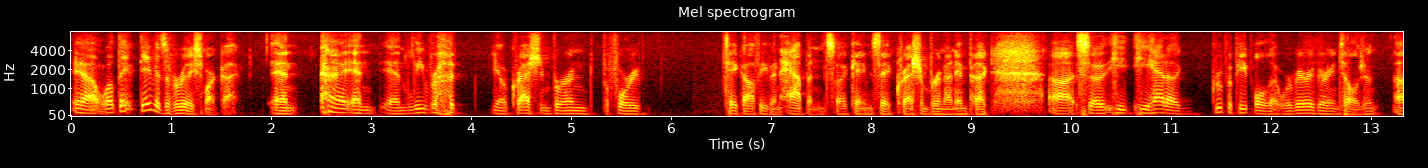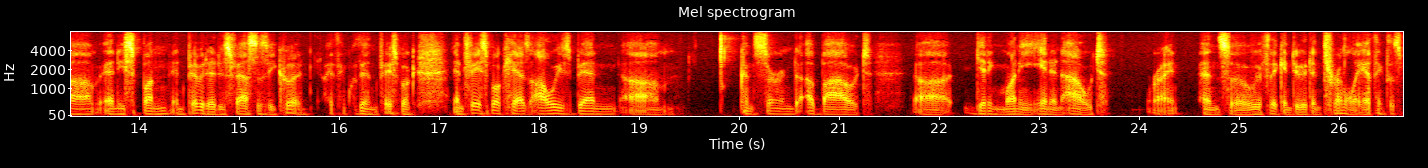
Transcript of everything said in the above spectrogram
Yeah, well, David's a really smart guy and and and Libra, you know, crash and burned before takeoff even happened. So I can't even say crash and burn on impact. Uh, so he he had a group of people that were very very intelligent, um, and he spun and pivoted as fast as he could. I think within Facebook, and Facebook has always been um, concerned about uh, getting money in and out, right? And so if they can do it internally, I think this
